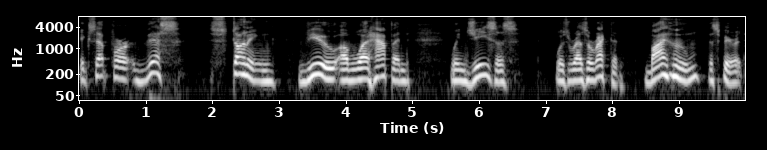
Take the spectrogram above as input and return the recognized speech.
except for this stunning view of what happened when Jesus was resurrected, by whom, the Spirit,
